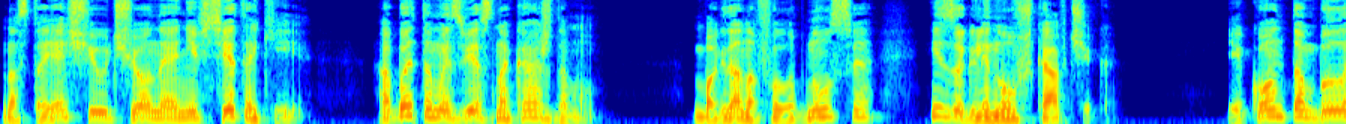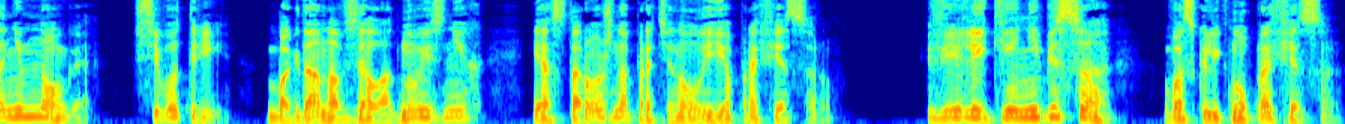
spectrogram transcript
Настоящие ученые они все такие, об этом известно каждому. Богданов улыбнулся и заглянул в шкафчик. Икон там было немного, всего три. Богданов взял одну из них и осторожно протянул ее профессору. «Великие небеса!» — воскликнул профессор.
